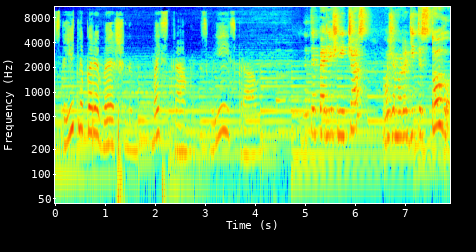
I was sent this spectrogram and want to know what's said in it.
Стають неперевершеними майстрами своєї справи. На теперішній час можемо радіти з того,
